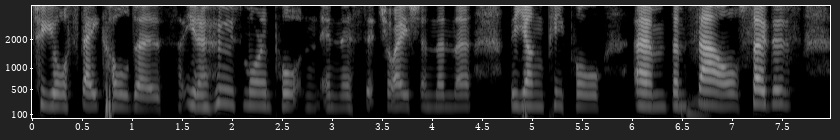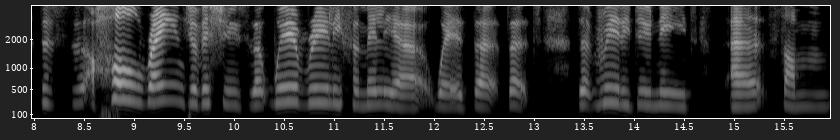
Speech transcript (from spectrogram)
to your stakeholders. You know, who's more important in this situation than the the young people um, mm. themselves? So there's there's a whole range of issues that we're really familiar with that that that really do need uh, some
